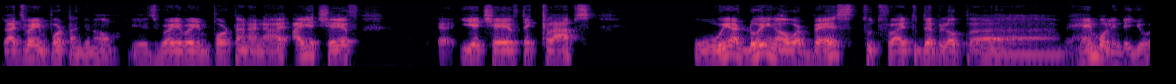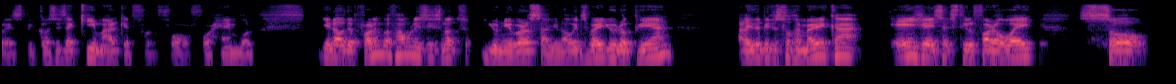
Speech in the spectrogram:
that's very important you know it's very very important and I, ihf uh, ehf the clubs we are doing our best to try to develop uh, handball in the US because it's a key market for, for, for handball. You know, the problem with handball is it's not universal. You know, it's very European, a little bit of South America. Asia is still far away. So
